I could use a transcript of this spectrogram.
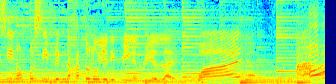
sinong posibleng nakatuluyan ni Bing in real life? One... Oh!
